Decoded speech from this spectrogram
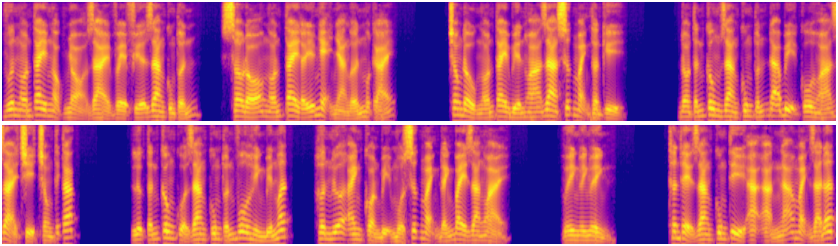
vươn ngón tay ngọc nhỏ dài về phía giang cung tuấn, sau đó ngón tay ấy nhẹ nhàng ấn một cái. Trong đầu ngón tay biến hóa ra sức mạnh thần kỳ. Đòn tấn công giang cung tuấn đã bị cô hóa giải chỉ trong tích tắc. Lực tấn công của giang cung tuấn vô hình biến mất, hơn nữa anh còn bị một sức mạnh đánh bay ra ngoài. Vinh vinh vinh. Thân thể giang cung tỷ ạ ản ngã mạnh ra đất.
